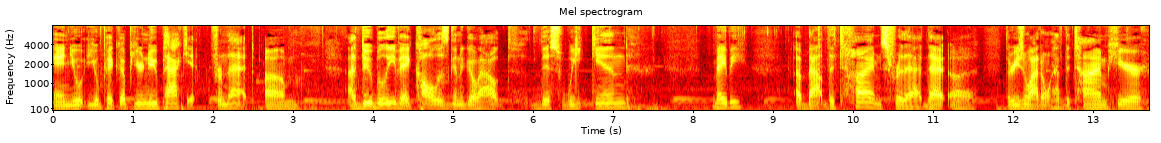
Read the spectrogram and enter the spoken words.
and you'll you'll pick up your new packet from that. Um, I do believe a call is going to go out this weekend, maybe about the times for that. That uh, the reason why I don't have the time here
